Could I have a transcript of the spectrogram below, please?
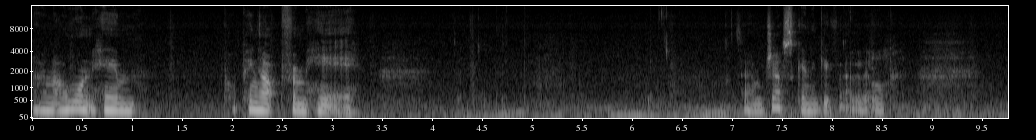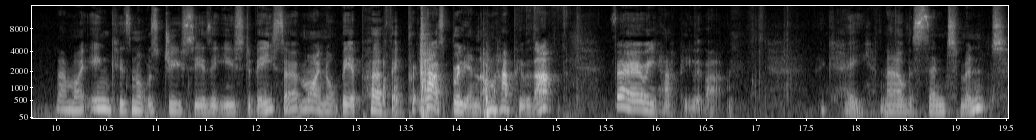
and I want him popping up from here so I'm just going to give that a little now my ink is not as juicy as it used to be so it might not be a perfect that's brilliant I'm happy with that very happy with that. Okay, now the sentiment.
